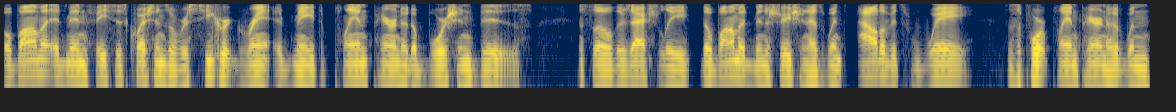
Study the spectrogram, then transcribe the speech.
Obama admin faces questions over secret grant it made to Planned Parenthood abortion biz. And so there's actually the Obama administration has went out of its way to support Planned Parenthood when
